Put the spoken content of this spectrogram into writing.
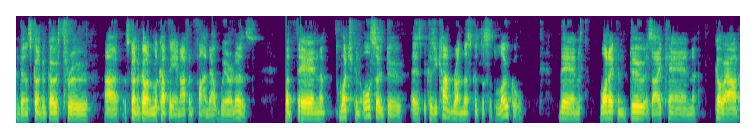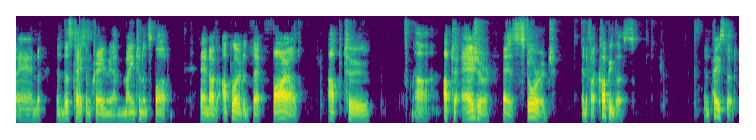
And then it's going to go through, uh, it's going to go and look up the air knife and find out where it is. But then what you can also do is because you can't run this because this is local, then what I can do is I can go out and in this case, I'm creating a maintenance bot and I've uploaded that file up to uh, up to Azure as storage. And if I copy this and paste it,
